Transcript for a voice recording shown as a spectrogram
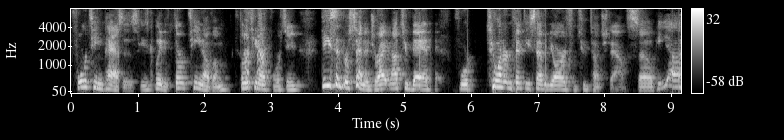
14 passes. He's completed 13 of them, 13 out of 14. Decent percentage, right? Not too bad for 257 yards and two touchdowns. So he uh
